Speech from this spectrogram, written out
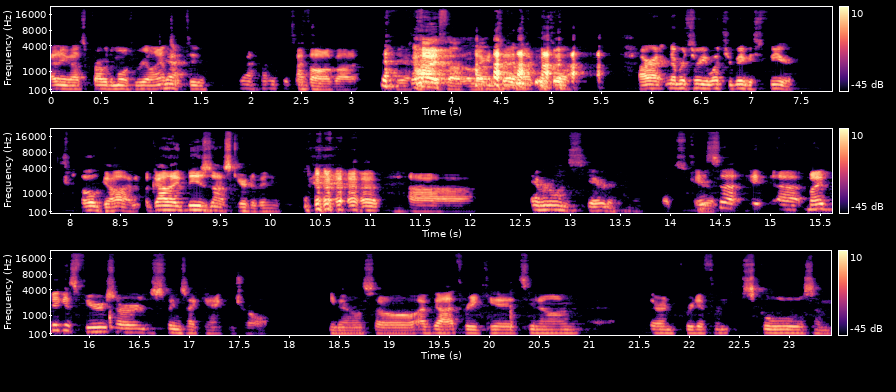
I think that's probably the most real answer Yeah. too. Yeah, 100%. I thought about Yeah. I thought I can about tell. it. I can tell. All right, number three. What's your biggest fear? Oh God, a guy like me is not scared of anything. Uh, Everyone's scared of him. That's true. It's uh, it, uh, my biggest fears are just things I can't control. You know, so I've got three kids. You know, and they're in three different schools, and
